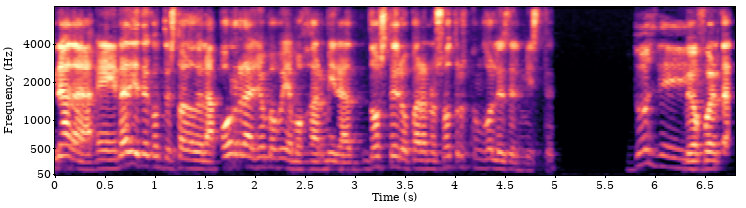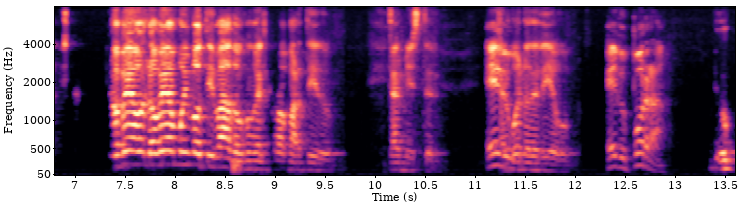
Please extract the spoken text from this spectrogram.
nada, eh, nadie te contestó lo de la porra, yo me voy a mojar. Mira, 2-0 para nosotros con goles del Mister. Dos de. Veo fuerte. Lo veo, lo veo muy motivado con el nuevo partido. El Mister. el bueno de Diego. Edu Porra. Yo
